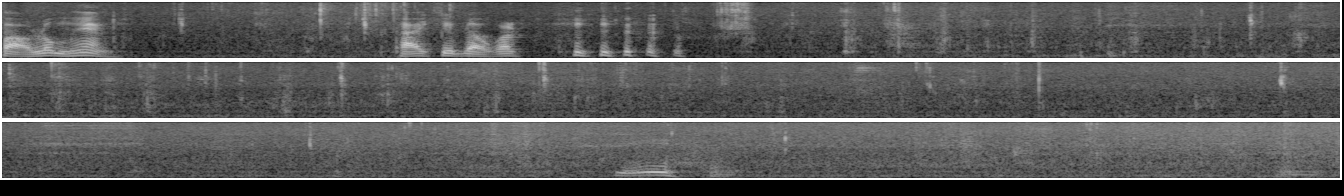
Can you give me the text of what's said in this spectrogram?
ฝ่าล่มแห้งท้ายคลิปเราก็อืมมึ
